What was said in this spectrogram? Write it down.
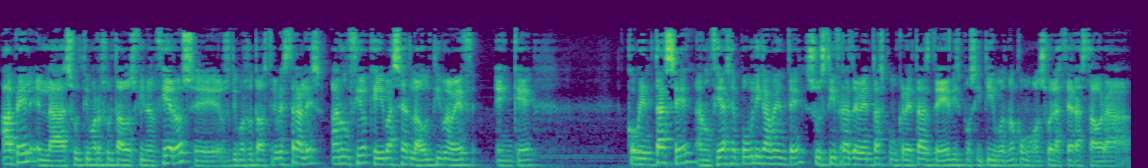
Apple en los últimos resultados financieros, eh, los últimos resultados trimestrales, anunció que iba a ser la última vez en que comentase, anunciase públicamente sus cifras de ventas concretas de dispositivos, ¿no? Como suele hacer hasta ahora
